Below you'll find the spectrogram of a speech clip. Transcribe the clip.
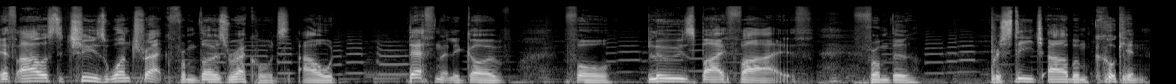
If I was to choose one track from those records, I would definitely go for Blues by Five from the Prestige album Cooking.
